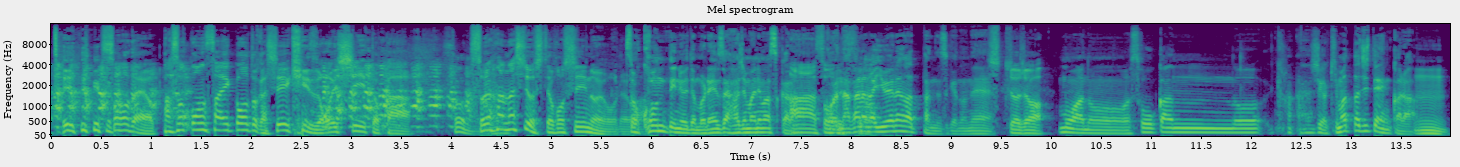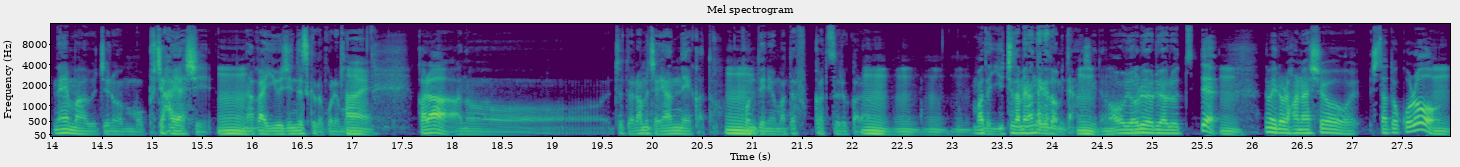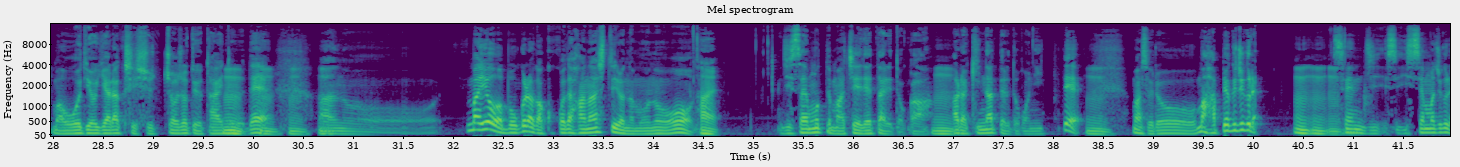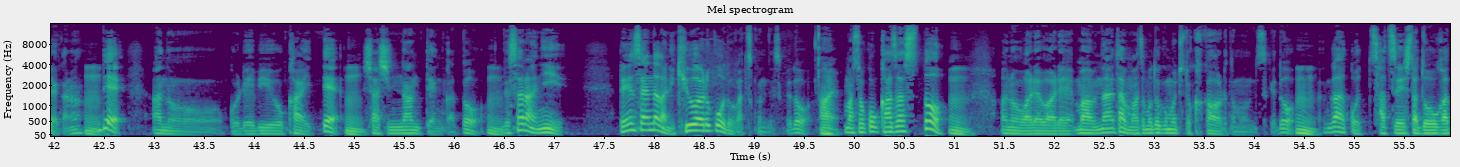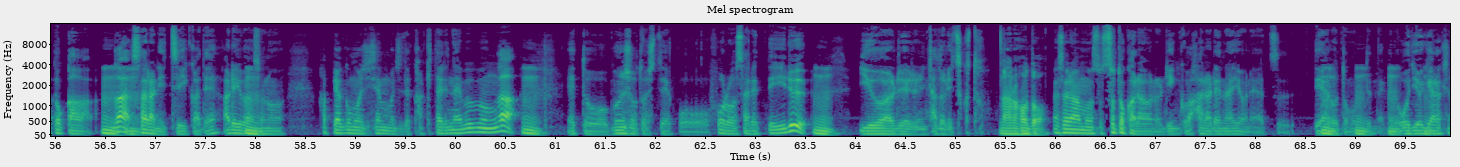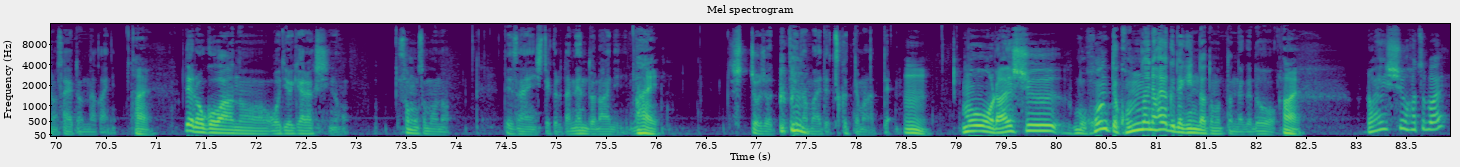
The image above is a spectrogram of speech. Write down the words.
そうだよ。パソコン最高とか、シェイキーズ美味しいとか、そうそういう話をしてほしいのよ、俺は。そう、コンティニューでも連載始まりますから。ああ、そうこれなかなか言えなかったんですけどね。出張所。もうあの、創刊の話が決まった時点から、ね、まあうちのもうプチ林、長い友人ですけど、これも。はい。から、あのちょっとラムちゃんやんねえかと。コンティニューまた復活するから。まだ言っちゃダメなんだけど、みたいな話で。あ、やるやるやるっつって、でもいろいろ話をしたところ、まあ、オーディオギャラクシー出張所というタイトルで、あの、まあ、要は僕らがここで話しているようなものを、実際持って街へ出たりとか、あるいは気になってるところに行って、まあ、それを、まあ、800字ぐらい。千字、一千文字ぐらいかな。で、あの、こうレビューを書いて、写真何点かと、で、さらに、連載の中に QR コードがつくんですけど、はい、まあそこをかざすと、うん、あの我々、まあ多分松本くんもちょっと関わると思うんですけど、うん、がこう撮影した動画とかがさらに追加で、うんうん、あるいはその800文字、1000文字で書き足りない部分が、うん、えっと、文章としてこうフォローされている URL にたどり着くと。なるほど。それはもう外からのリンクは貼られないようなやつでやろうと思ってるんだけど、オーディオギャラクシーのサイトの中に。はい。で、ロゴはあの、オーディオギャラクシーのそもそものデザインしてくれた粘土の兄にね、はい、出張所っていう名前で作ってもらって。うん、もう来週、もう本ってこんなに早くできるんだと思ったんだけど、はい、来週発売？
